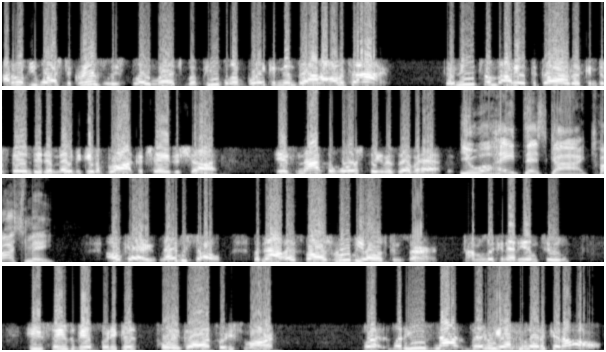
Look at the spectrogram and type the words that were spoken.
I don't know if you watch the Grizzlies play much, but people are breaking them down all the time. They need somebody at the goal that can defend it and maybe get a block or change a shot. It's not the worst thing that's ever happened. you will hate this guy. Trust me. Okay, maybe so. But now, as far as Rubio is concerned, I'm looking at him too. He seems to be a pretty good point guard, pretty smart, but but he's not very athletic at all.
